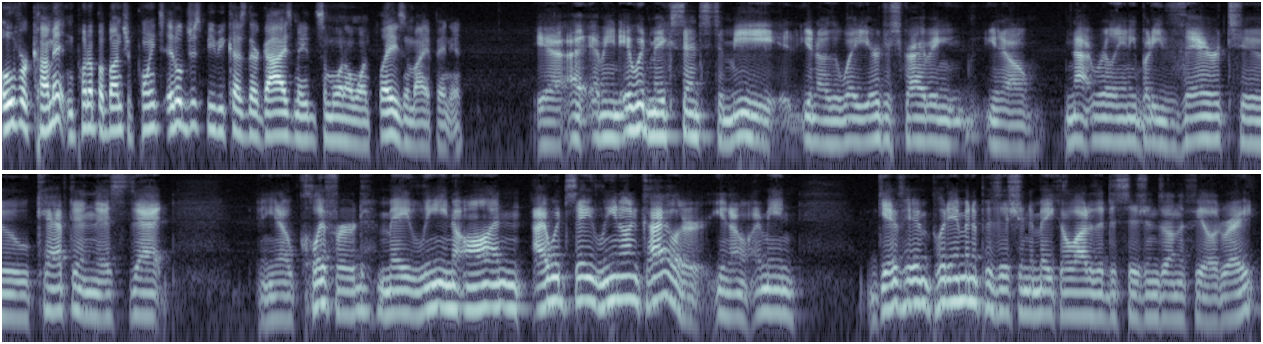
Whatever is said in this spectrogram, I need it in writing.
overcome it and put up a bunch of points, it'll just be because their guys made some one-on-one plays, in my opinion. Yeah, I, I mean, it would make sense to me, you know, the way you're describing, you know, not really anybody there to captain this, that, you know, Clifford may lean on, I would say, lean on Kyler. You know, I mean, give him, put him in a position to make a lot of the decisions on the field, right?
